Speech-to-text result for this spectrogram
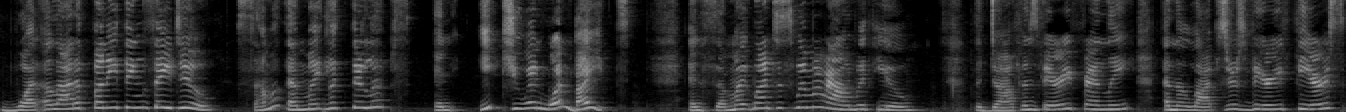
What a lot of funny things they do. Some of them might lick their lips and eat you in one bite. And some might want to swim around with you. The dolphin's very friendly and the lobster's very fierce,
